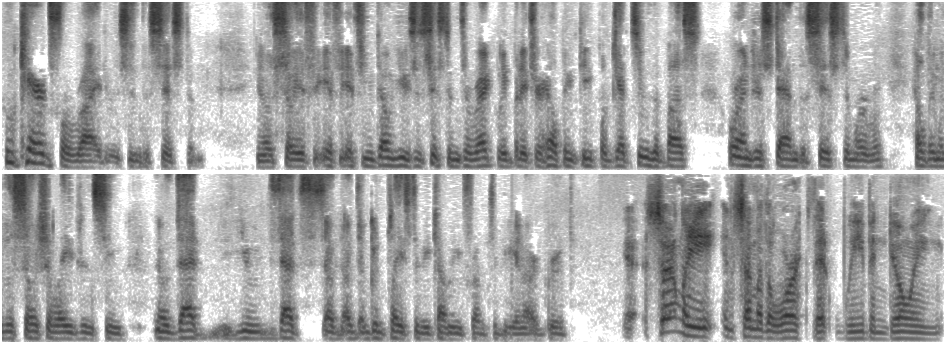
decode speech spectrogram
who cared for riders in the system. You know, so if, if, if you don't use the system directly, but if you're helping people get to the bus or understand the system or helping with a social agency, you know, that you that's a, a good place to be coming from to be in our group. Yeah, certainly in some of the work that we've been doing,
